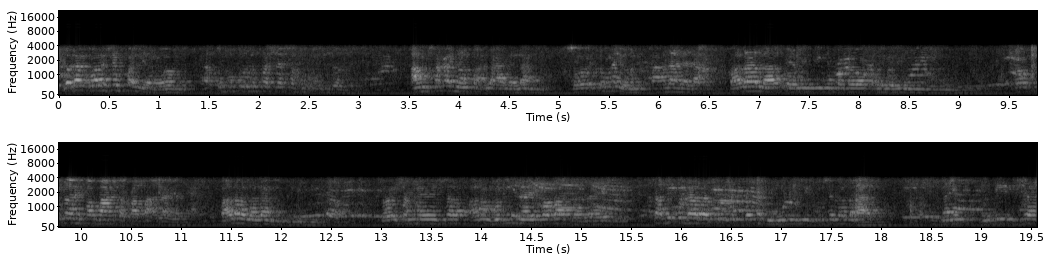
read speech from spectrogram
Wala, wala siyang palyaron. At tumutulong pa siya sa bukong doon. Ang sa kanya, paalala lang. So ito ngayon, Paalala lang. paalala, pero hindi niya magawa talaga yung So, kung na ipabasa, papaalala niya. paalala lang. So isang ngayon sa, anong huli na ipabasa, dahil sabi ko darating ang kanya, binulisin ko sila lahat, na hindi siya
